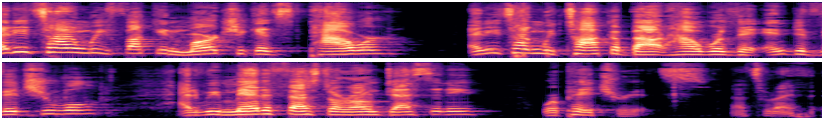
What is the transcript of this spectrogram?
Anytime we fucking march against power, anytime we talk about how we're the individual and we manifest our own destiny, we're patriots. That's what I think.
